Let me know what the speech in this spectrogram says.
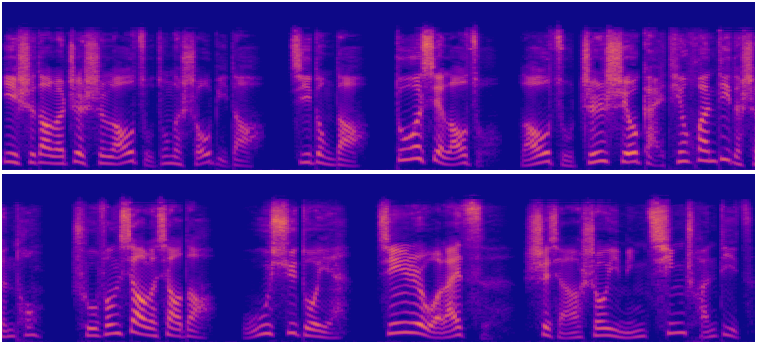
意识到了这时老祖宗的手笔道，激动道：“多谢老祖，老祖真是有改天换地的神通。”楚风笑了笑道：“无需多言，今日我来此是想要收一名亲传弟子。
